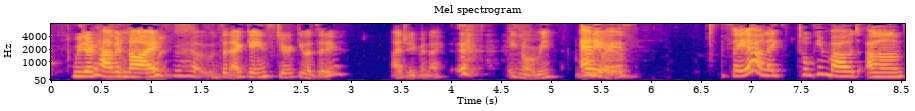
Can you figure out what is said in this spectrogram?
we don't have a No knife comments. against your what to do? I don't even know. Ignore me. But yeah. Anyways, so yeah like talking about um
